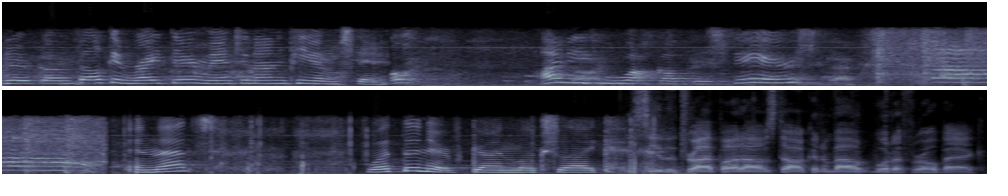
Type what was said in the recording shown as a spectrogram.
Derek on Falcon right there, mansion on the piano stand. Oh, I need to walk up the stairs. Ah! And that's what the Nerf gun looks like. You see the tripod I was talking about? What a throwback.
